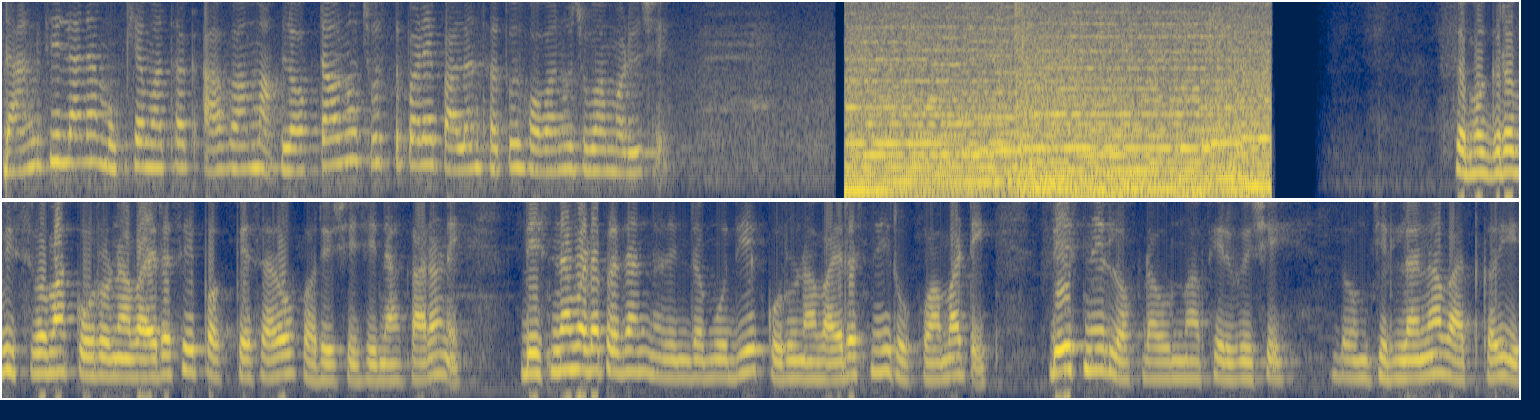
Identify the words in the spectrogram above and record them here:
ડાંગ જિલ્લાના મુખ્ય મથક આવવામાં લોકડાઉનનું ચુસ્તપણે પાલન થતું હોવાનું જોવા મળ્યું છે. સમગ્ર વિશ્વમાં કોરોના વાયરસે પગપેસારો કર્યો છે, જેના કારણે દેશના વડાપ્રધાન નરેન્દ્ર મોદીએ કોરોના વાયરસને રોકવા માટે દેશને લોકડાઉનમાં ફેરવ્યું છે. ડાંગ જિલ્લાના વાત કરીએ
